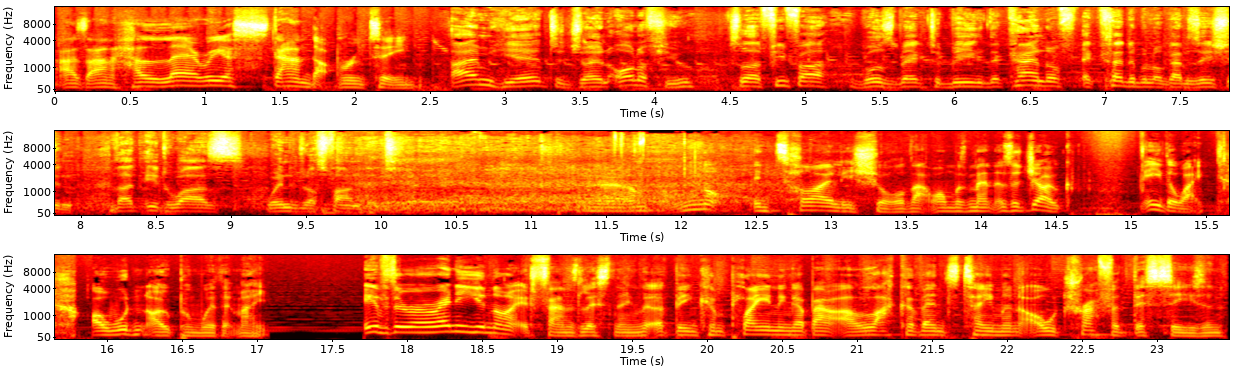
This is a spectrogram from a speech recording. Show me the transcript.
as an hilarious stand up routine. I'm here to join all of you so that FIFA goes back to being the kind of incredible organization that it was when it was founded. I'm not entirely sure that one was meant as a joke. Either way, I wouldn't open with it, mate. If there are any United fans listening that have been complaining about a lack of entertainment at Old Trafford this season,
